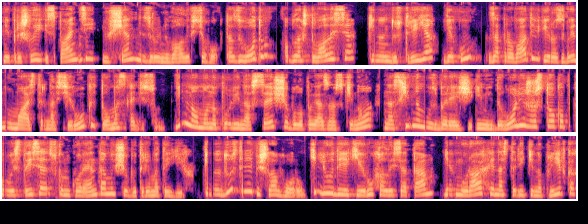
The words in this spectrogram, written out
не прийшли іспанці і вщент не зруйнували всього. Та згодом облаштувалася кіноіндустрія, яку запровадив і розвинув майстер на всі руки Томас Едісон. Він мав монополію на все, що було пов'язано з кіно на східному узбережжі, і міг доволі жорстоко повестися з конкурентами, щоб утримати їх. Кіноіндустрія пішла вгору. Ті люди, які рухалися там, як мурахи на старій кіноплівках,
